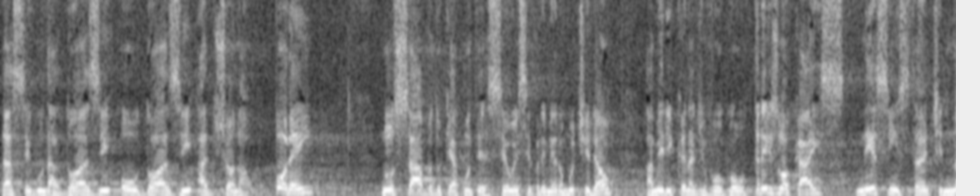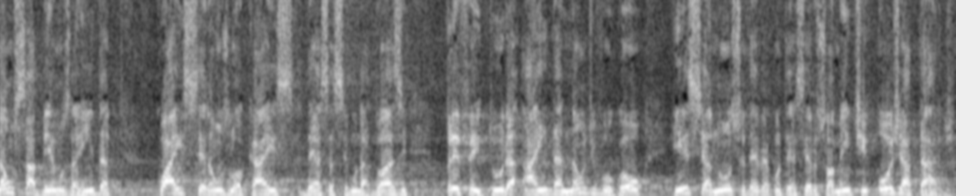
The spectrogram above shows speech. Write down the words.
da segunda dose ou dose adicional. Porém, no sábado que aconteceu esse primeiro mutirão, a Americana divulgou três locais. Nesse instante, não sabemos ainda quais serão os locais dessa segunda dose. Prefeitura ainda não divulgou. Esse anúncio deve acontecer somente hoje à tarde.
